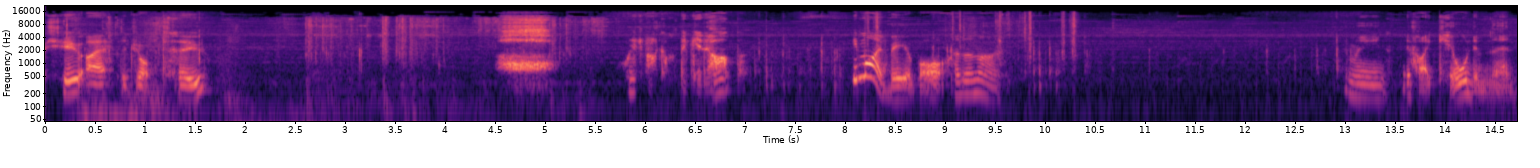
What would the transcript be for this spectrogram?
Shoot, I have to drop two. Wish I can pick it up. He might be a bot, I don't know. I mean, if I killed him then.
